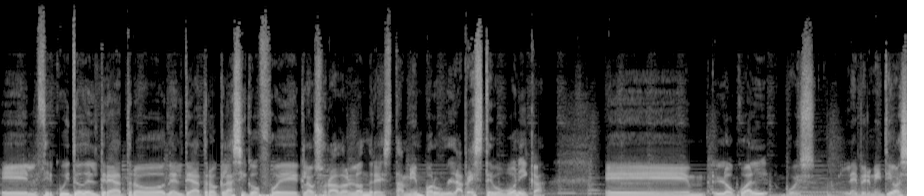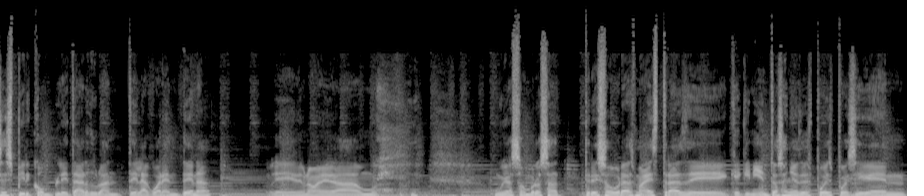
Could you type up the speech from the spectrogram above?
el circuito del teatro, del teatro clásico fue clausurado en Londres, también por la peste bubónica. Eh, lo cual pues, le permitió a Shakespeare completar durante la cuarentena, eh, de una manera muy, asombrosa, tres obras maestras de que 500 años después pues, siguen,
